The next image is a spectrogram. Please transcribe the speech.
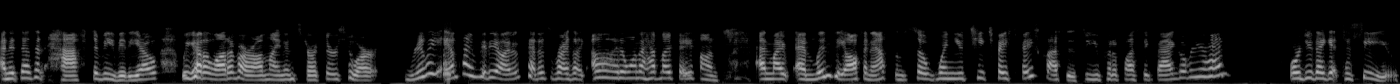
And it doesn't have to be video. We got a lot of our online instructors who are really anti-video. I was kind of surprised like oh i don't want to have my face on. And my and lindsay often asks them so when you teach face-to-face classes do you put a plastic bag over your head or do they get to see you?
